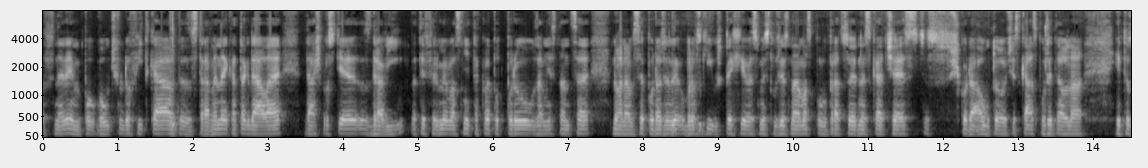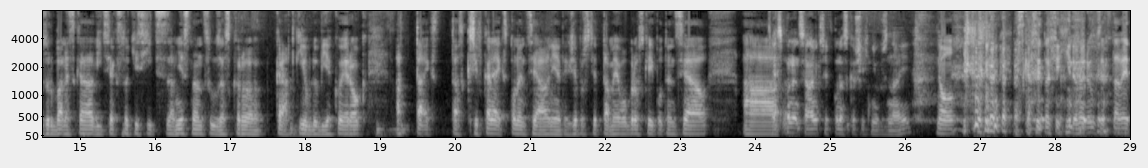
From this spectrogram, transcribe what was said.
v nevím, voucher do fítka, stravenek a tak dále. Dáš prostě zdraví a ty firmy vlastně takhle podporují zaměstnance. No a nám se podařily obrovský úspěchy ve smyslu, že s náma spolupracuje dneska Čes, Škoda Auto, Česká spořitelna. Je to zhruba dneska víc jak 100 tisíc zaměstnanců za skoro krátký období, jako je rok. A ta, ta křivka je exponenciálně, takže prostě tam je obrovský potenciál a... Exponenciální křivku dneska všichni už znají. No, dneska si to všichni dovedou představit.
